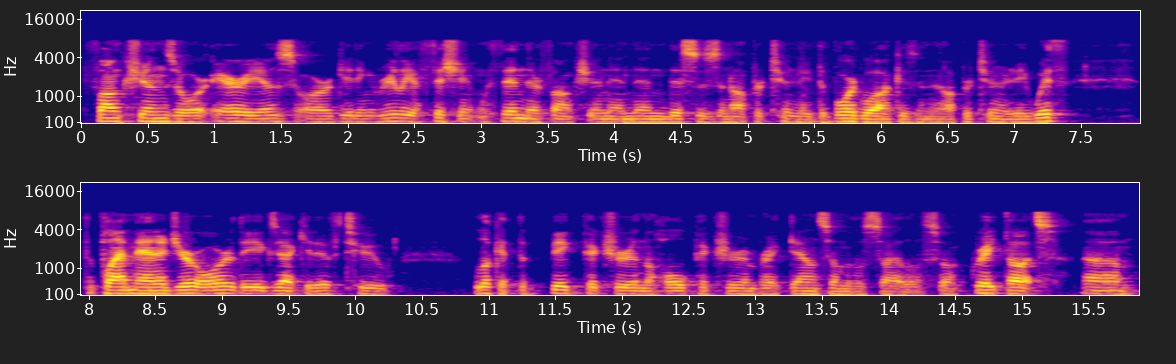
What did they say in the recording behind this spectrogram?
functions or areas are getting really efficient within their function, and then this is an opportunity. The boardwalk is an opportunity with the plant manager or the executive to look at the big picture and the whole picture and break down some of those silos. So, great thoughts. Um,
